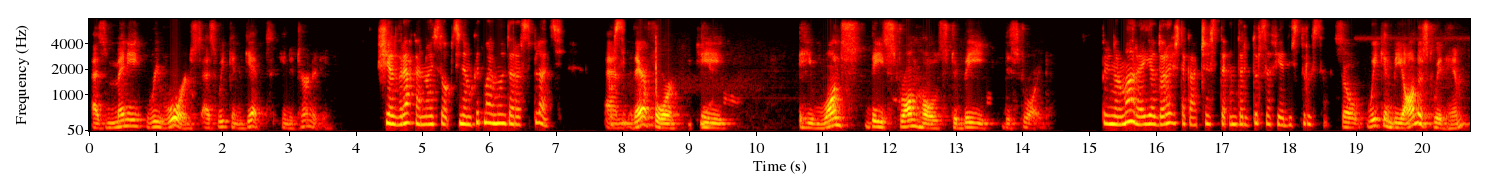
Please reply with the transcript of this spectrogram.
as many rewards as we can get in eternity. Și El vrea ca noi să obținem cât mai multe răsplăți. And therefore, he, he wants these strongholds to be destroyed. Prin urmare, El dorește ca aceste întărituri să fie distruse. So we can be honest with him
